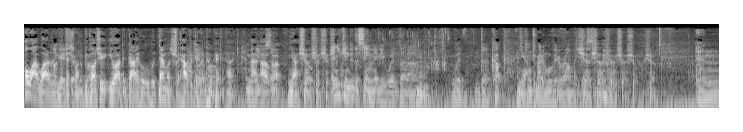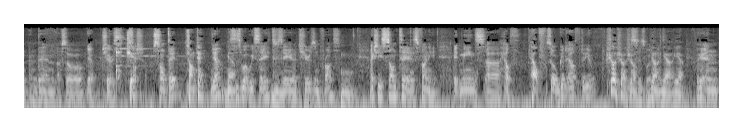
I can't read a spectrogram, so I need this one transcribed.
Oh, I rather Okay, use this sure, one no because you, you are the guy who, who demonstrate how to Okay, do it. problem. Okay, uh, I, I, uh, yeah, sure, sure, sure. sure. And you can do the same maybe with uh, with the cup. You Yeah. can try to move it around like Sure, this. sure, sure, sure, sure, sure. And and then uh, so yeah, cheers. Cheers. Sa- santé. Santé. Yeah, Yeah. this is what we say to say uh, cheers in France. Mm. Actually, santé is funny. It means uh, health. Health. So good health to you. Sure, sure, sure. This is what it yeah, yeah, yeah. Okay, and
